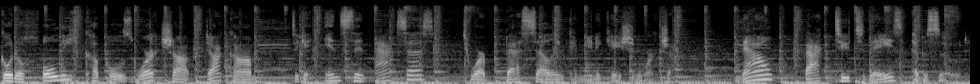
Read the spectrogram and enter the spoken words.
go to holycouplesworkshop.com to get instant access to our best selling communication workshop. Now, back to today's episode.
